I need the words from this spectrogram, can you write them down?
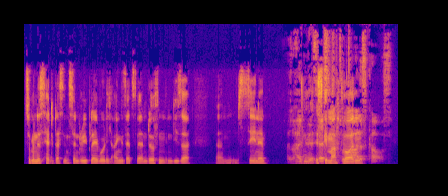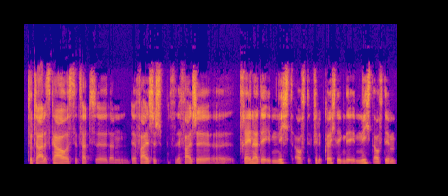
Zumindest hätte das Instant Replay wohl nicht eingesetzt werden dürfen in dieser ähm, Szene. Also halten wir Äh, ist fest, gemacht totales worden. Chaos. totales Chaos. Jetzt hat äh, dann der falsche, der falsche äh, Trainer, der eben nicht auf Philipp Köchling, der eben nicht auf dem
